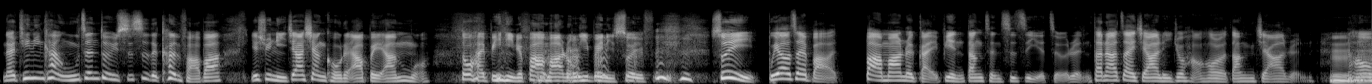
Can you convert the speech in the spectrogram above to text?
来听听看吴峥对于时事的看法吧。也许你家巷口的阿伯阿姆都还比你的爸妈容易被你说服，所以不要再把。爸妈的改变当成是自己的责任，大家在家里就好好的当家人，嗯、然后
